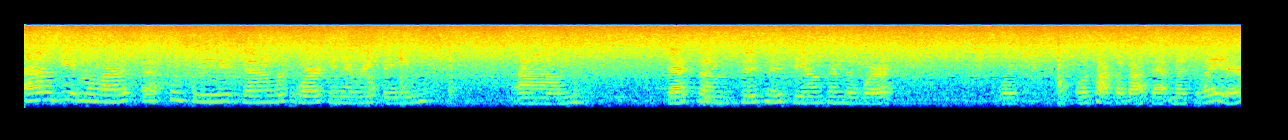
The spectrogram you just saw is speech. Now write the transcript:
I'm getting a lot of stuff completed, done with work and everything. Um, got some business deals in the works, which we'll talk about that much later.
